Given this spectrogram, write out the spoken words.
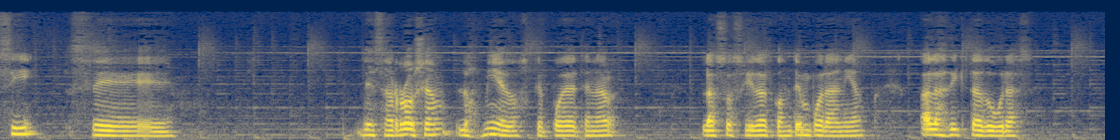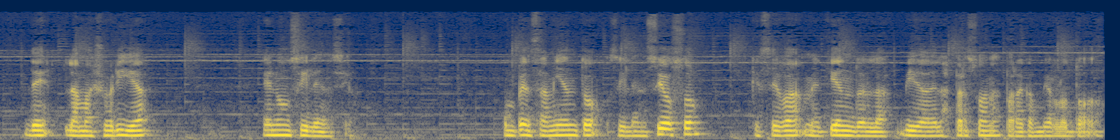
si se desarrollan los miedos que puede tener la sociedad contemporánea a las dictaduras de la mayoría en un silencio. Un pensamiento silencioso que se va metiendo en la vida de las personas para cambiarlo todo.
